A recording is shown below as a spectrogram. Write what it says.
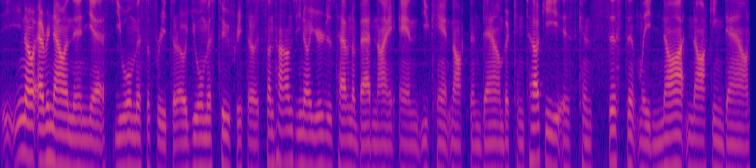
you know, every now and then, yes, you will miss a free throw. You will miss two free throws. Sometimes, you know, you're just having a bad night and you can't knock them down. But Kentucky is consistently not knocking down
